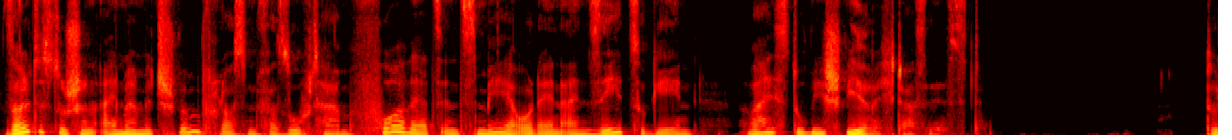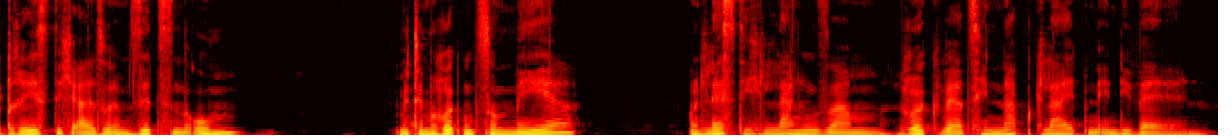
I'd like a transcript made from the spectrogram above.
Solltest du schon einmal mit Schwimmflossen versucht haben, vorwärts ins Meer oder in einen See zu gehen, weißt du, wie schwierig das ist. Du drehst dich also im Sitzen um, mit dem Rücken zum Meer und lässt dich langsam rückwärts hinabgleiten in die Wellen.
